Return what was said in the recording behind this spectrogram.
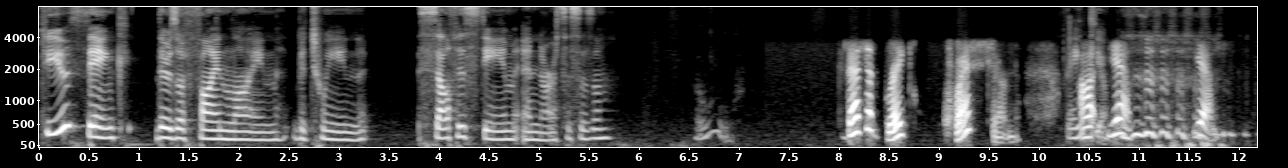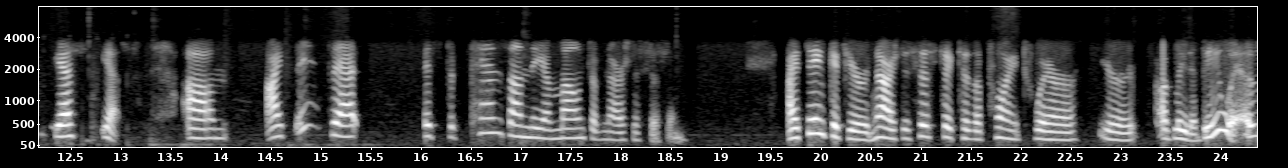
Do you think there's a fine line between self-esteem and narcissism? Ooh. that's a great question. Thank uh, you. yes. Yes. Yes. Yes. Um, i think that it depends on the amount of narcissism. I think if you're narcissistic to the point where you're ugly to be with,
